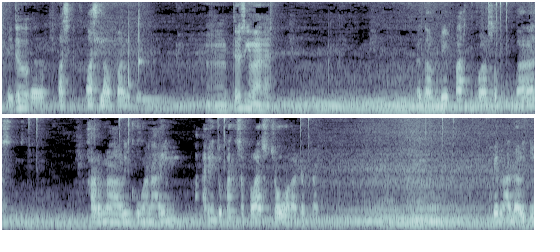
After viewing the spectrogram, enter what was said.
Kayak itu gitu. pas kelas 8 tuh. hmm, terus gimana? tetapi pas kelas 11 karena lingkungan aing aing itu kan sekelas cowok ada berapa mungkin ada 15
